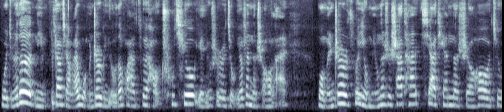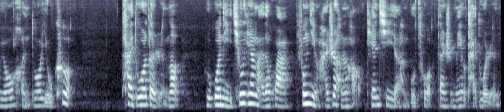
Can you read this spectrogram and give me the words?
我觉得你要想来我们这儿旅游的话，最好初秋，也就是九月份的时候来。我们这儿最有名的是沙滩，夏天的时候就有很多游客，太多的人了。如果你秋天来的话，风景还是很好，天气也很不错，但是没有太多人。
